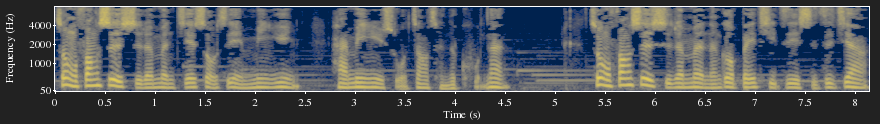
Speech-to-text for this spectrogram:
这种方式使人们接受自己的命运和命运所造成的苦难。这种方式使人们能够背起自己十字架，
